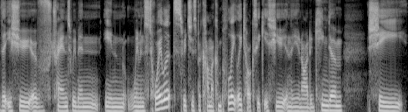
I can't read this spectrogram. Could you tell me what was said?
the issue of trans women in women's toilets, which has become a completely toxic issue in the United Kingdom. She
